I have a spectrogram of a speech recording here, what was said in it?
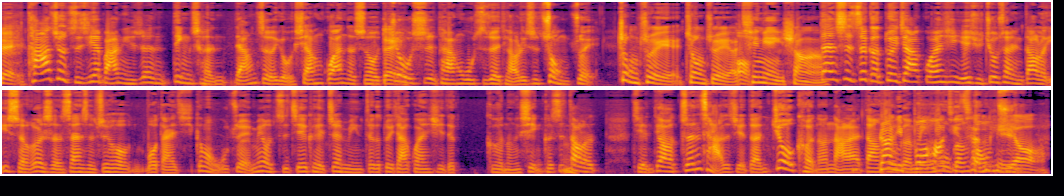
对，他就直接把你认定成两者有相关的时候，就是贪污治罪条例是重罪。重罪，重罪啊，七年以上啊！但是这个对价关系，也许就算你到了一审、二审、三审，最后没逮起，根本无罪，没有直接可以证明这个对价关系的可能性。可是到了剪掉侦查的阶段，就可能拿来当这个名目跟工具哦。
